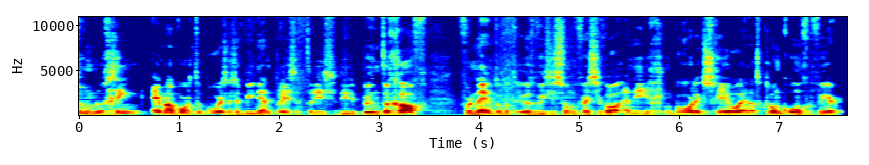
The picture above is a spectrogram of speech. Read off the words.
toen ging Emma Wortelboer, zij is een BNN-presentatrice, die de punten gaf voor Neemt op het Eurovisie Songfestival. En die ging behoorlijk schreeuwen en dat klonk ongeveer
